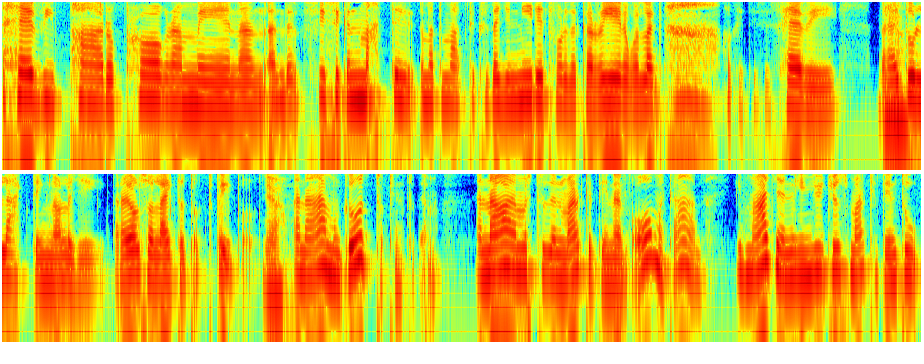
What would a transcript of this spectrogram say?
heavy part of programming and, and the physics and math- mathematics that you needed for the career was like, okay, this is heavy, but I do like technology, but I also like to talk to people. yeah And I'm good talking to them. And now I'm a student marketing, and oh my God, imagine if you use marketing to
